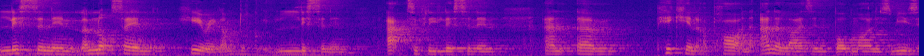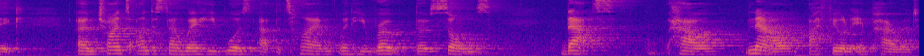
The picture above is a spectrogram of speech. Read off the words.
listening, I'm not saying hearing, I'm listening, actively listening, and um, picking apart and analysing Bob Marley's music, um, trying to understand where he was at the time when he wrote those songs. That's how now I feel empowered.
